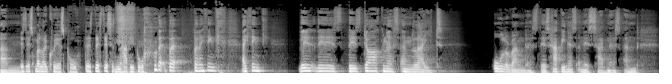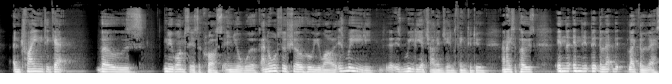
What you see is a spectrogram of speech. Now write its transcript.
Um, is this Maloquius, Paul? This this this isn't happy, Paul. but but but I think I think there, there's there's darkness and light all around us. There's happiness and there's sadness, and and trying to get those nuances across in your work and also show who you are is really is really a challenging thing to do. And I suppose in the in the, the, the, the like the less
